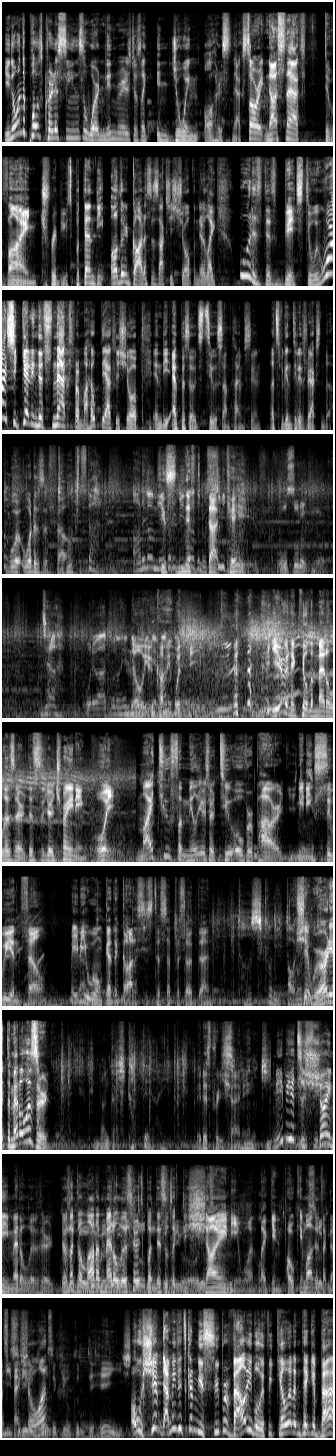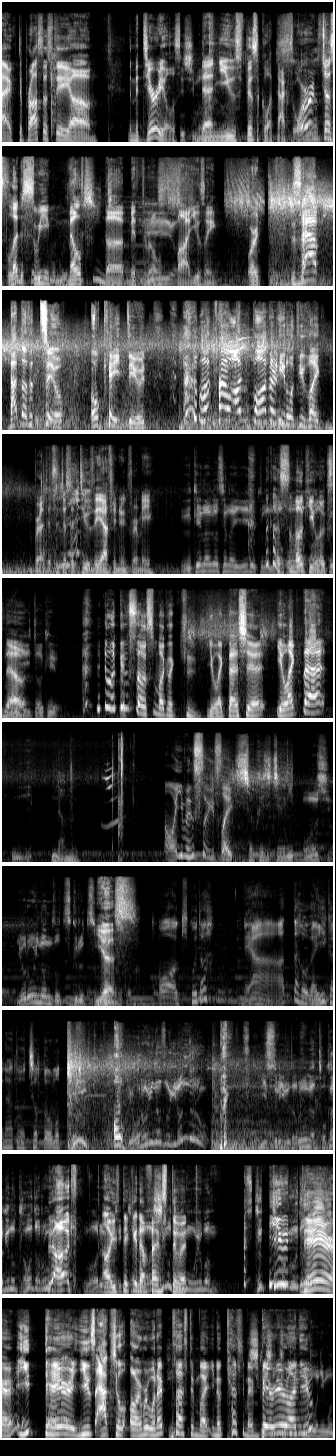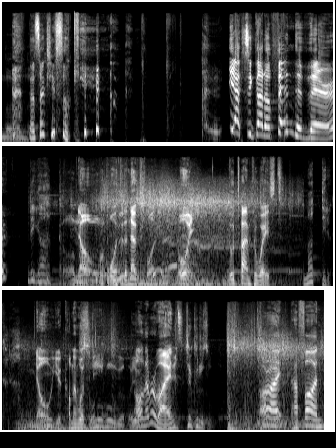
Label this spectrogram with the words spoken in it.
You know in the post-credit scenes where Ninrir is just like enjoying all her snacks? Sorry, not snacks, divine tributes. But then the other goddesses actually show up and they're like, what is this bitch doing? Where is she getting the snacks from? I hope they actually show up in the episodes too sometime soon. Let's begin today's reaction though. What is it, Fel? He sniffed that cave. No, you're coming with me. you're gonna kill the metal lizard. This is your training. Oi. My two familiars are too overpowered, meaning Sui and Fel. Maybe we won't get the goddesses this episode then. Oh shit, we're already at the Metal Lizard! It is pretty shiny. Maybe it's a shiny metal lizard. There's like a lot of metal lizards, but this is like the shiny one. Like in Pokemon, there's like a special one. Oh shit, that means it's gonna be super valuable if we kill it and take it back to process the um, the materials, then use physical attacks, or just let Sui melt the mithril by using... Or zap! That does it too! Okay, dude. Look how unbothered he looks. He's like, bro. this is just a Tuesday afternoon for me. Look how smoky he looks now. He's looking so smug, like, hmm, you like that shit? You like that? ラム Oh, even Sui's like, 食事中にお主鎧なんぞ作るつもりなのか yes. ああ聞こえたいやああった方がいいかなとちょっと思って Oh, 鎧なぞいらんだろミスリルだろうがトカゲの皮だろうが oh, 我 oh, he's 敵 taking の offense 足元 to に it. も及ばん作っても You 無駄 dare, you dare use actual armor when I plastered my, you know, casting my しかし barrier on 純 you. 運動にもならんな That's actually so cute. he actually got offended there. No, we're going to the next one. Oi, no time to waste. No, you're coming with me. Oh, never mind. Alright, have fun.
